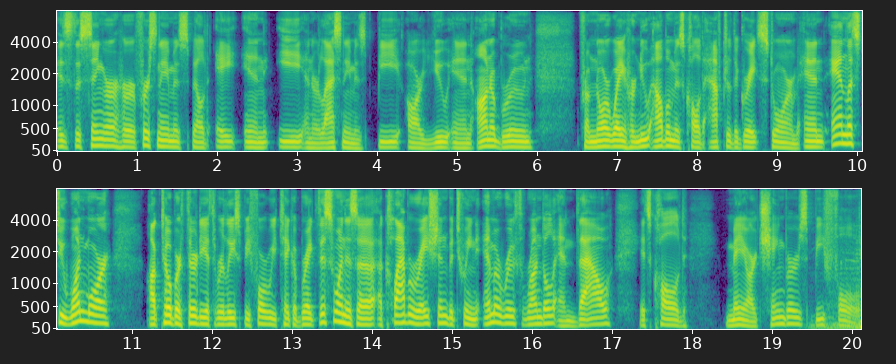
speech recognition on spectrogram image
is the singer. Her first name is spelled A N E and her last name is B R U N. Ane Brun from Norway. Her new album is called After the Great Storm. And and let's do one more October 30th release before we take a break. This one is a, a collaboration between Emma Ruth Rundle and Thou. It's called May Our Chambers Be Full.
